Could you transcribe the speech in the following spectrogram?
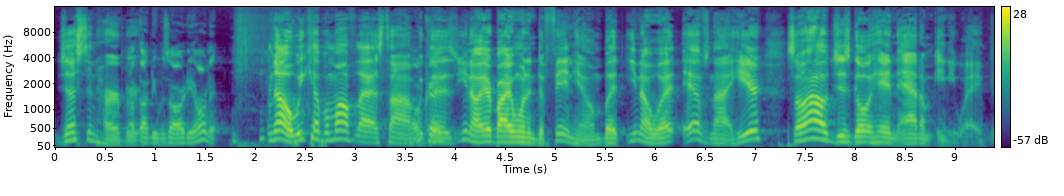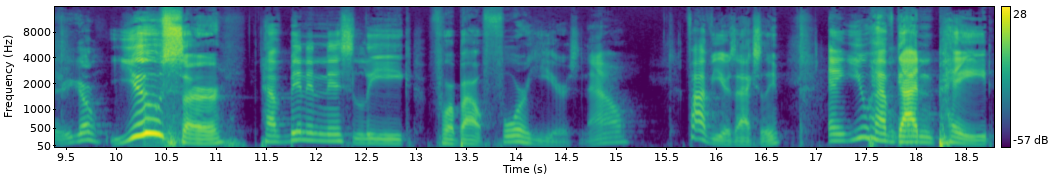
Justin Herbert. I thought he was already on it. No, we kept him off last time Okay. because you know everybody wanted to defend him, but you know what? Ev's not here, so I'll just go ahead and add him anyway. There you go. You, sir, have been in this league for about four years now, five years actually, and you have gotten paid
